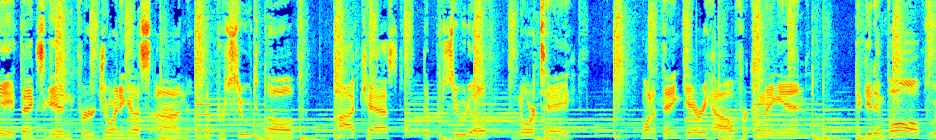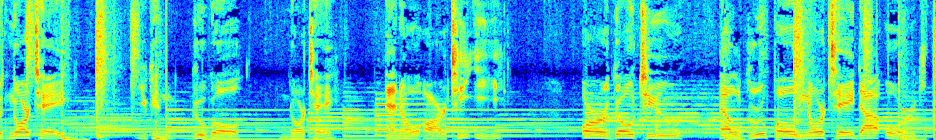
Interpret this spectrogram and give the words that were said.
Hey, thanks again for joining us on the Pursuit of podcast, the Pursuit of Norte. I Want to thank Gary Howe for coming in. To get involved with Norte, you can Google Norte, N O R T E, or go to elgruponorte.org.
